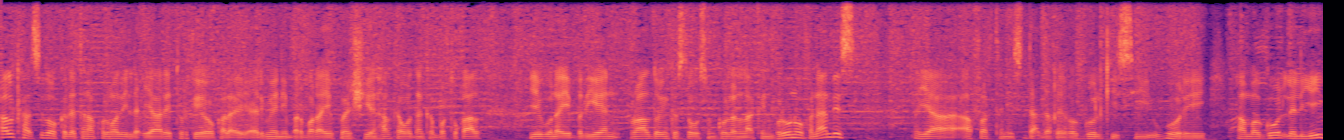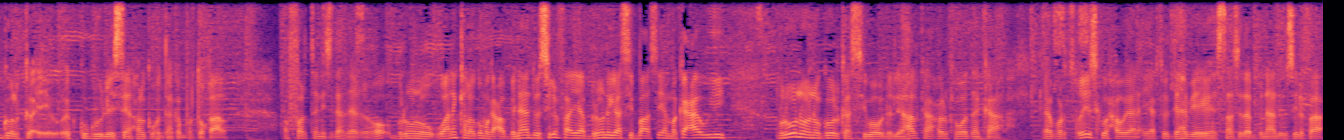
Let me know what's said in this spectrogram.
Halka sidoo kaleetana kulmadii la ciyaaray turkiga oo kale ay armenia barbara ay ku heshiiyeen halka wadanka portugal iyaguna ay badiyeen. Ronaldo inkastoo uusan golan laakiin bruno fernandes ayaa afartan iyo saddex daqiiqo goolkiisii ugu horeeyey ama gool dhaliyey goolka ku guuleysteen xulka wadanka portugal. Afartan iyo saddex daqiiqo bruno waa ninka lagu magacaabo benando silva ayaa brunonigaasi baasay ama ka caawiyey. Brunona goolkaasi waa u dhaliyay halka xulka wadanka ee bortugiiska waxa weyaan ciyaartooy dahabi ay haystaan sida benando silva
